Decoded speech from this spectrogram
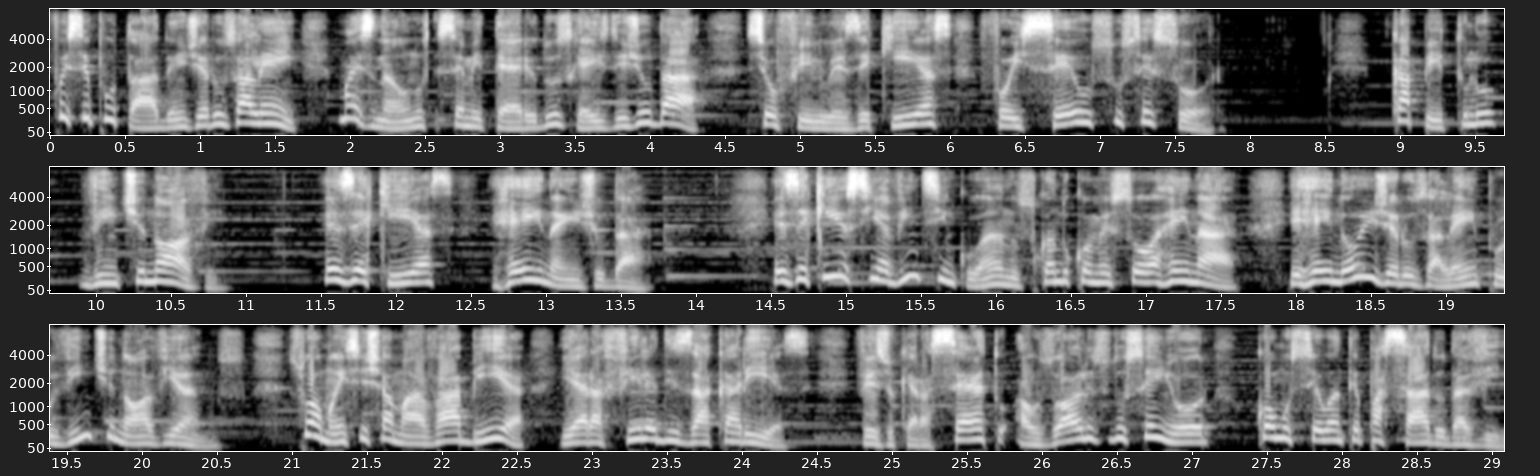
foi sepultado em Jerusalém, mas não no cemitério dos reis de Judá. Seu filho Ezequias foi seu sucessor. Capítulo 29 Ezequias reina em Judá. Ezequias tinha 25 anos quando começou a reinar e reinou em Jerusalém por 29 anos. Sua mãe se chamava Abia e era filha de Zacarias. Fez o que era certo aos olhos do Senhor, como seu antepassado Davi.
